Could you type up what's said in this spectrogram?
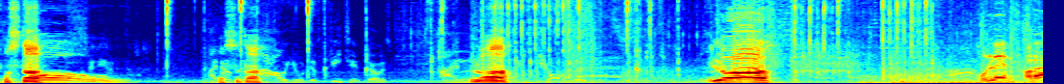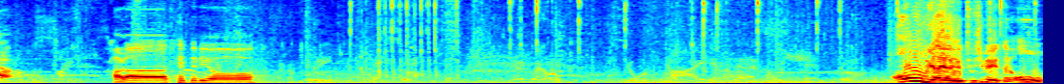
보스다. 오. 보스다. 일로와. 일로와. 골렘 가라. 가라 새들이여 어우 야야 야, 조심해야겠다. 어우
